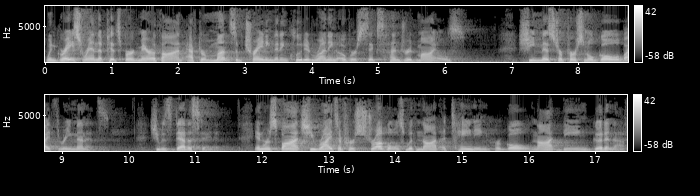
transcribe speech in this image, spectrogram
When Grace ran the Pittsburgh Marathon after months of training that included running over 600 miles, she missed her personal goal by three minutes. She was devastated. In response, she writes of her struggles with not attaining her goal, not being good enough.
